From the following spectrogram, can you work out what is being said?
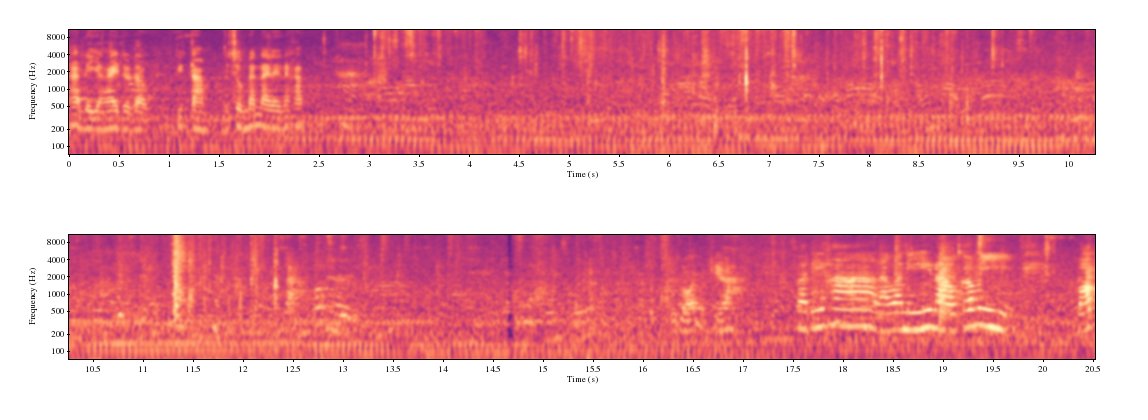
นะเดี๋ยวยังไงเดี๋ยวเราติดตามไปชมด้านในเลยนะครับ สวัสดีค่ะ แล้ววันนี้เราก็มีบ๊อบ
